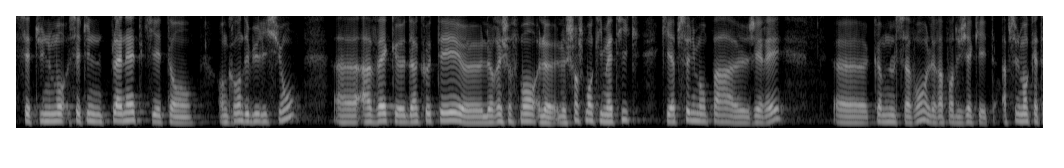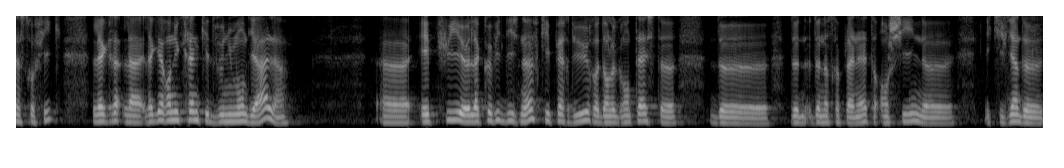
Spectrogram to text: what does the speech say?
C'est une, c'est une planète qui est en, en grande ébullition. Euh, avec euh, d'un côté euh, le réchauffement, le, changement climatique qui est absolument pas géré. comme nous le savons, le rapport du GIEC est absolument catastrophique. La, guerre en Ukraine qui est devenue mondiale. et puis la Covid-19 qui perdure dans le grand est de, notre planète, en Chine, et qui vient de,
